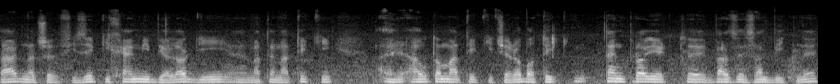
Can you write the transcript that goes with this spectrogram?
tak? znaczy fizyki, chemii, biologii, e, matematyki, e, automatyki czy robotyki. Ten projekt bardzo jest ambitny.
